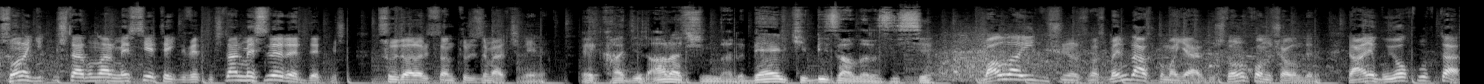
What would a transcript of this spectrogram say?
Sonra gitmişler bunlar Messi'ye teklif etmişler. Messi de reddetmiş. Suudi Arabistan turizm elçiliğini. E Kadir ara şunları belki biz alırız işi. Vallahi iyi düşünüyorsun. Aslında Benim de aklıma geldi. İşte onu konuşalım dedim. Yani bu yoklukta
